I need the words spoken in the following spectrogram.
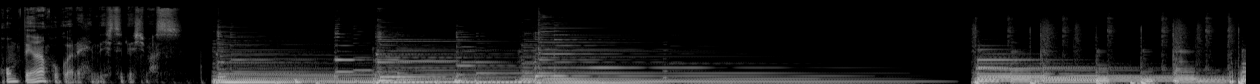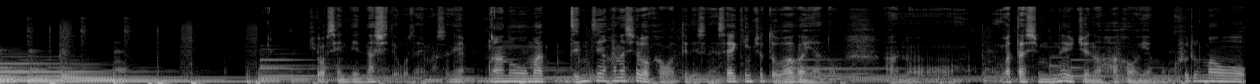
本編はここら辺で失礼します。なしでございますね。あの、まあ、全然話は変わってですね、最近ちょっと我が家の、あの、私もねうちの母親も車を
